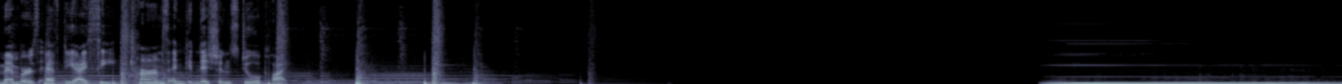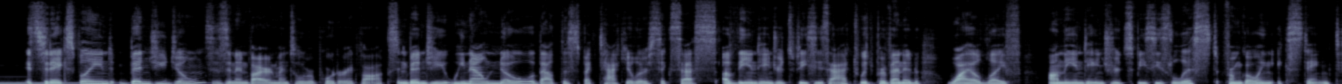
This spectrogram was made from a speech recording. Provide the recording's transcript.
members FDIC. Terms and conditions do apply. It's Today Explained. Benji Jones is an environmental reporter at Vox. And Benji, we now know about the spectacular success of the Endangered Species Act, which prevented wildlife on the endangered species list from going extinct.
